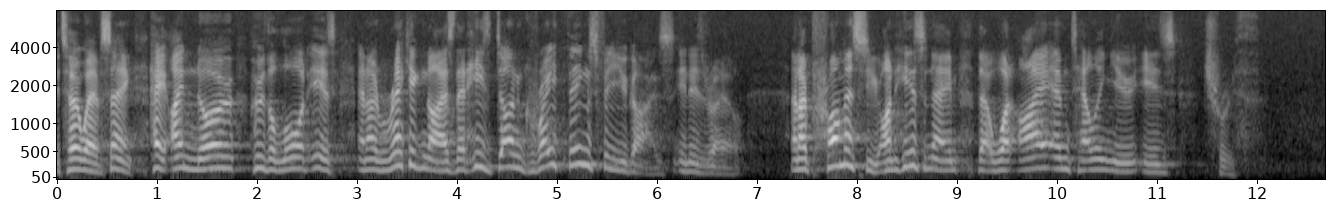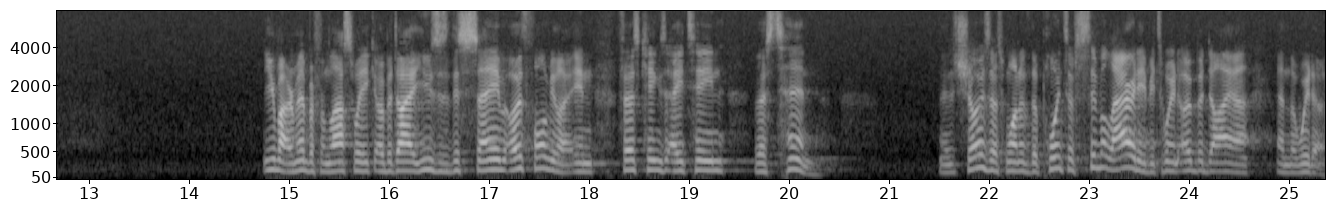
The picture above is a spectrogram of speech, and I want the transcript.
It's her way of saying, Hey, I know who the Lord is, and I recognize that He's done great things for you guys in Israel. And I promise you, on His name, that what I am telling you is truth. You might remember from last week, Obadiah uses this same oath formula in 1 Kings 18, verse 10. And it shows us one of the points of similarity between Obadiah and the widow.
